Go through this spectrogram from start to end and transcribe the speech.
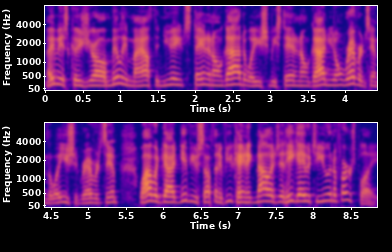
Maybe it's because you're all mealy mouthed and you ain't standing on God the way you should be standing on God and you don't reverence Him the way you should reverence Him. Why would God give you something if you can't acknowledge that He gave it to you in the first place?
